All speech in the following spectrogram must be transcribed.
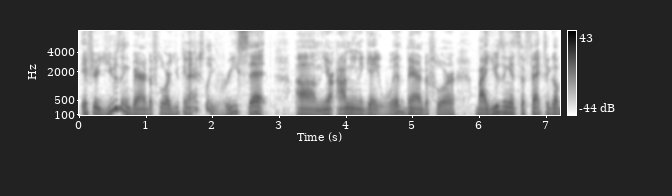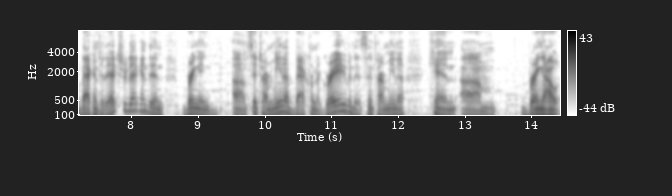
if you're using Baronne de Fleur, you can actually reset um, your Omni Negate with Baronne de Fleur by using its effect to go back into the extra deck and then bringing um, Centaur Mina back from the grave. And then Centaur Mina can um, bring out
